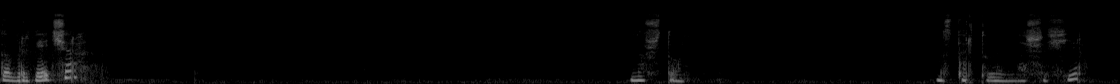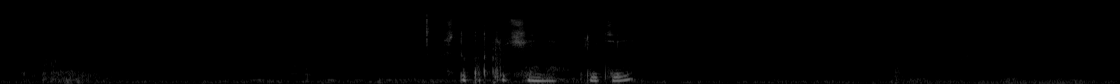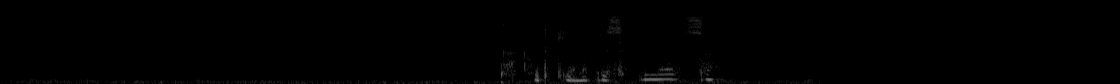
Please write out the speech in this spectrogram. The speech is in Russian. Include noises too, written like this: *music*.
Добрый вечер. Ну что, мы стартуем наш эфир. Что подключение людей. Так, вот Гена присоединяется.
